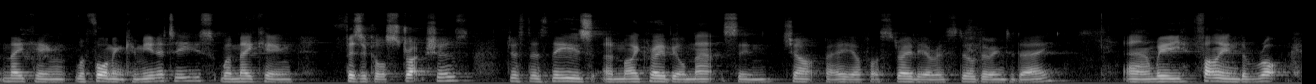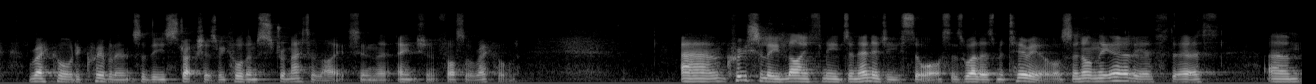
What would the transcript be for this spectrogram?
making, were forming communities, were making physical structures, just as these uh, microbial mats in Shark Bay off Australia are still doing today. And we find the rock record equivalents of these structures. We call them stromatolites in the ancient fossil record. And crucially, life needs an energy source as well as materials. And on the earliest Earth, um,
